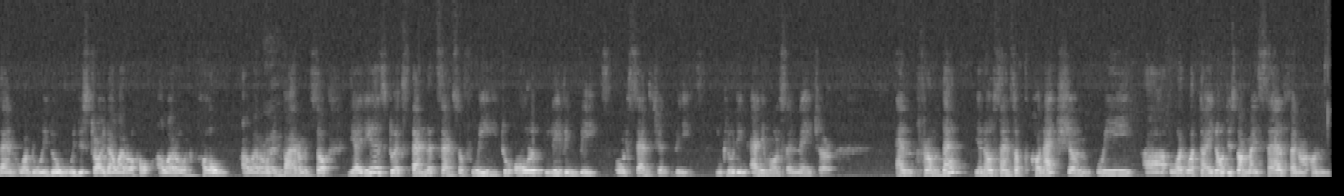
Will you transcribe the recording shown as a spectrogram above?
then what do we do? We destroyed our, our own home, our own environment. So the idea is to extend that sense of we to all living beings, all sentient beings, including animals and nature. And from that, you know, sense of connection, we uh, what what I noticed on myself and on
